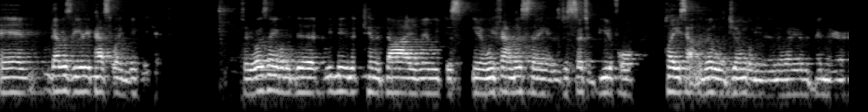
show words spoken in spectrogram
And that was the year he passed away in Binkley Cave. So he wasn't able to do it. We knew that Tim had died, and then we just, you know, we found this thing. It was just such a beautiful place out in the middle of the jungle. You know, nobody had ever been there.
